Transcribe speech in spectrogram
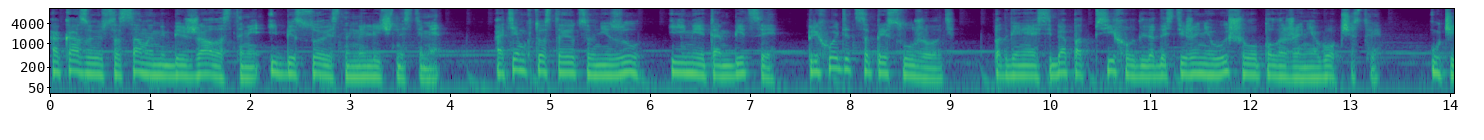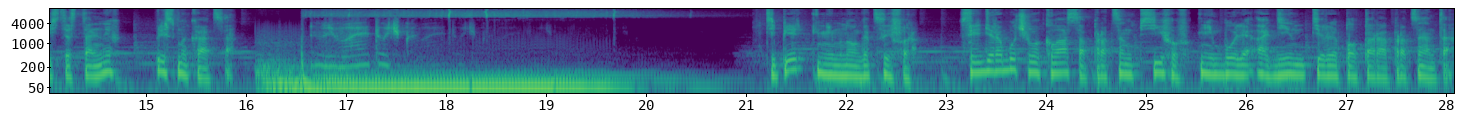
оказываются самыми безжалостными и бессовестными личностями. А тем, кто остается внизу и имеет амбиции, приходится прислуживать, подгоняя себя под психов для достижения высшего положения в обществе. Участь остальных – присмыкаться. Нулевая точка. Теперь немного цифр. Среди рабочего класса процент психов не более 1-1,5%.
